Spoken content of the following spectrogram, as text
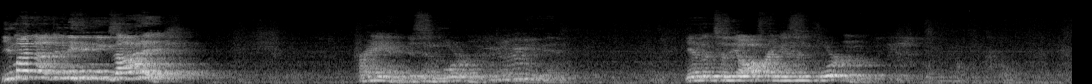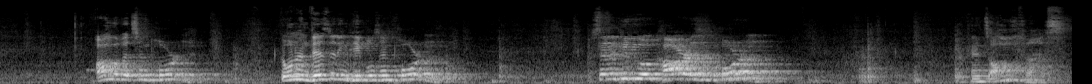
You might not do anything exotic. Praying is important. Giving to the offering is important. All of it's important. Going and visiting people is important. Sending people a card is important. And it's all of us.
